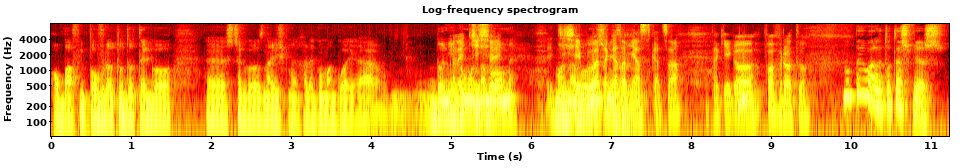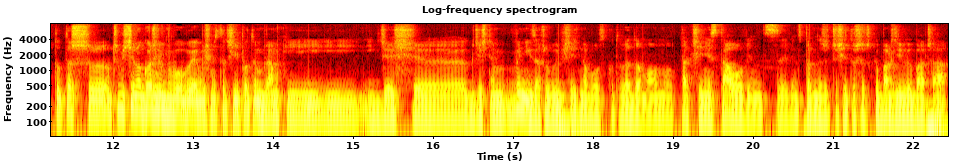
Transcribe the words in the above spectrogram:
obaw i powrotu do tego, E, z czego znaliśmy Harry'ego Maguire'a. Do niego Ale można dzisiaj, było, można dzisiaj było była taka namiastka, co? Takiego no, powrotu. No było, ale to też wiesz, to też e, oczywiście no gorzej by byłoby, jakbyśmy stracili po tym bramki i, i, gdzieś, e, gdzieś ten wynik zacząłby wisieć na włosku, to wiadomo, no tak się nie stało, więc, więc pewne rzeczy się troszeczkę bardziej wybacza.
